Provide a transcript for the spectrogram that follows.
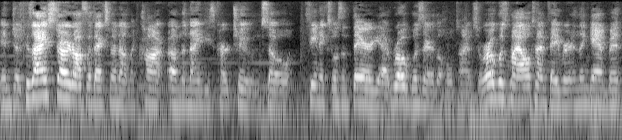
into because I started off with X Men on the con- on the '90s cartoon, so Phoenix wasn't there yet. Rogue was there the whole time, so Rogue was my all time favorite, and then Gambit,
